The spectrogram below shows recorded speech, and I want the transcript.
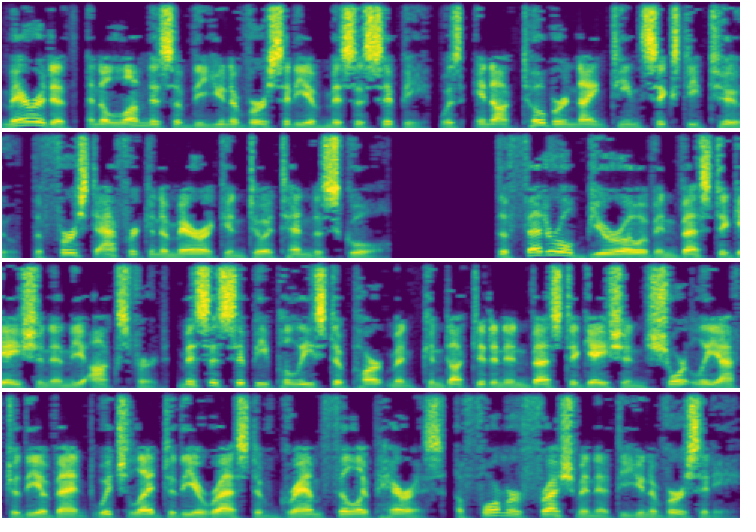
Meredith, an alumnus of the University of Mississippi, was, in October 1962, the first African American to attend the school. The Federal Bureau of Investigation and the Oxford, Mississippi Police Department conducted an investigation shortly after the event which led to the arrest of Graeme Phillip Harris, a former freshman at the university.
